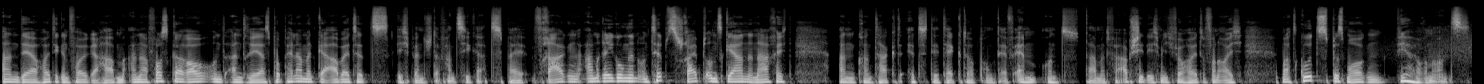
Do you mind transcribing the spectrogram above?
An der heutigen Folge haben Anna Vosgerau und Andreas Propeller mitgearbeitet. Ich bin Stefan Ziegert. Bei Fragen, Anregungen und Tipps schreibt uns gerne Nachricht an kontakt.detektor.fm und damit verabschiede ich mich für heute von euch. Macht's gut, bis morgen. Wir hören uns.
